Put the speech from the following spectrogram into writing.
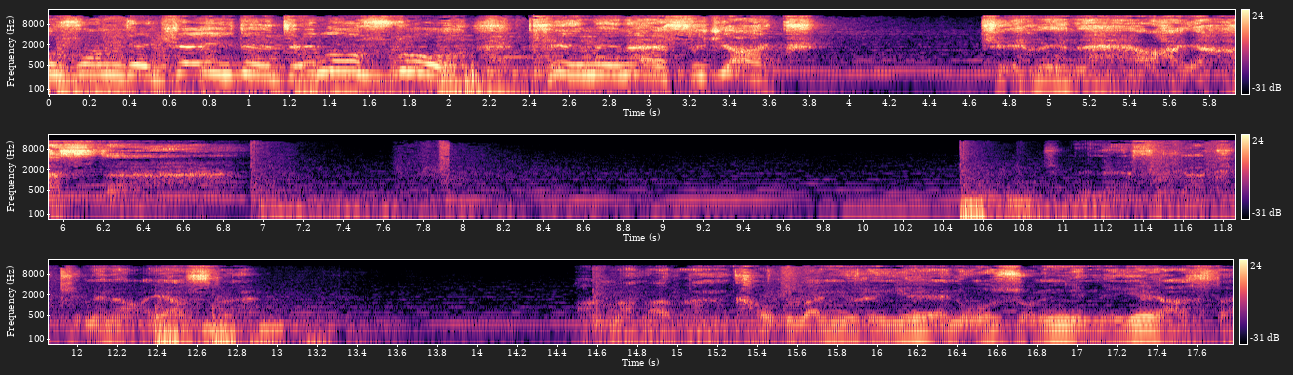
uzun geceydi Temmuz'du, kimine sıcak, kimine ayazdı. Kimine sıcak, kimine ayazdı. Analların kavrulan yüreği en uzun ninniyi yazdı.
